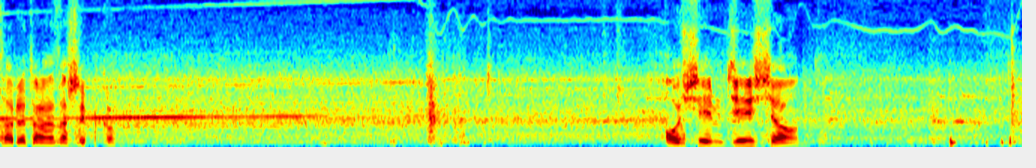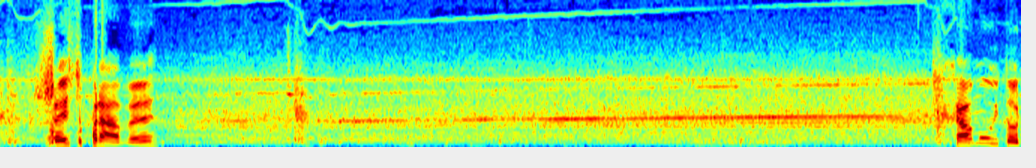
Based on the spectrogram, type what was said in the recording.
Sorry, trochę za szybko. 80. 6 prawy. Hamuj do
